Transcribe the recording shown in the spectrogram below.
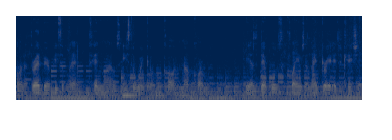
on a threadbare piece of land 10 miles east of Waco called Mount Carmel. He has dimples, claims a ninth grade education,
